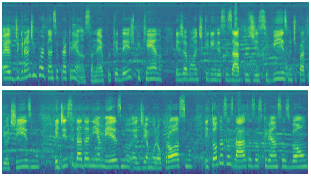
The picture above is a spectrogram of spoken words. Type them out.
É de grande importância para a criança, né? Porque desde pequeno eles já vão adquirindo esses hábitos de civismo, de patriotismo e de cidadania mesmo, é, de amor ao próximo. E todas as datas as crianças vão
